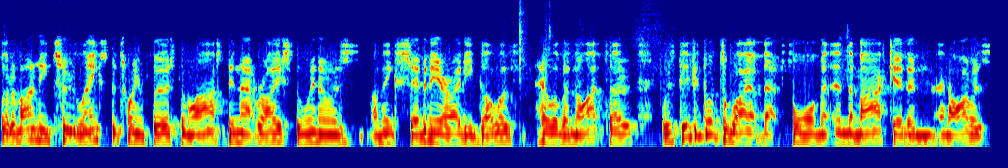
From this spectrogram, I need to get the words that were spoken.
sort of only two lengths between first and last in that race. The winner was, I think, seventy or eighty dollars. Hell of a night. So it was difficult to weigh up that form in the market, and, and I was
